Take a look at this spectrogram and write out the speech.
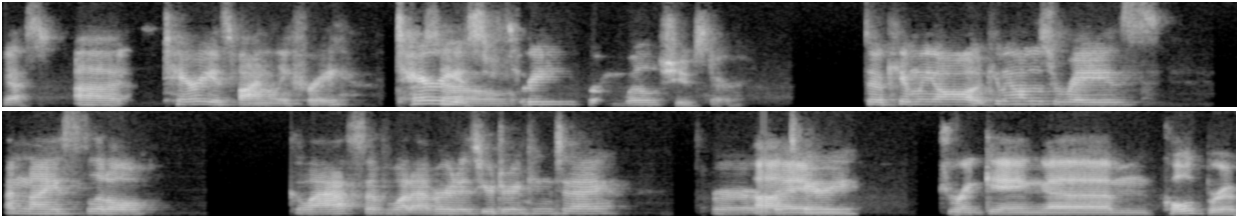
Yes. uh Terri is finally free Terri So- is free from Will Schuester. So can we all can we all just raise a nice little glass of whatever it is you're drinking today for, for Terri? Drinking um cold brew.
